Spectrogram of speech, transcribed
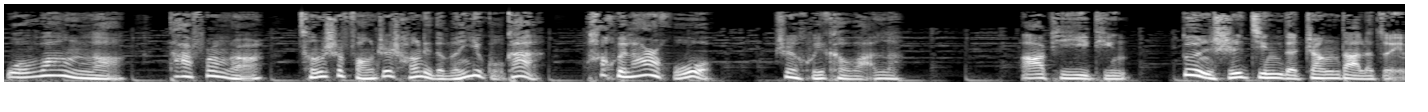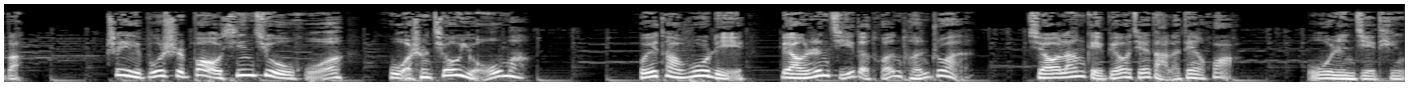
我忘了，大凤儿曾是纺织厂里的文艺骨干，他会拉二胡，这回可完了！阿皮一听，顿时惊得张大了嘴巴，这不是抱薪救火，火上浇油吗？回到屋里，两人急得团团转。小兰给表姐打了电话。无人接听，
